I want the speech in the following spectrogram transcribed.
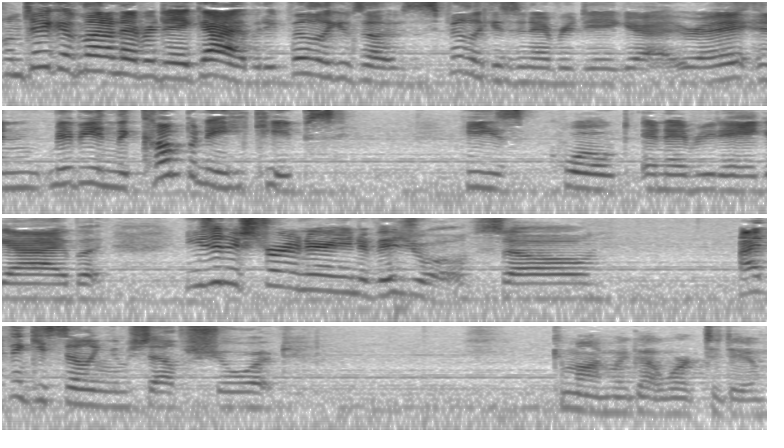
well, Jacob's not an everyday guy, but he feels like himself. He feels like he's an everyday guy, right? And maybe in the company he keeps, he's quote an everyday guy, but he's an extraordinary individual. So, I think he's selling himself short. Come on, we've got work to do.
